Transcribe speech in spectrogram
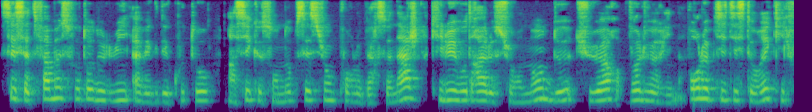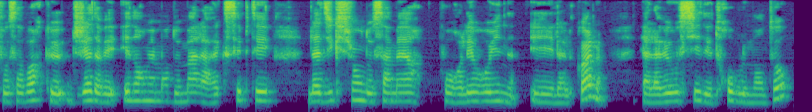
C'est cette fameuse photo de lui avec des couteaux, ainsi que son obsession pour le personnage, qui lui vaudra le surnom de tueur Wolverine. Pour le petit historique, il faut savoir que Jed avait énormément de mal à accepter l'addiction de sa mère pour l'héroïne et l'alcool. Elle avait aussi des troubles mentaux.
